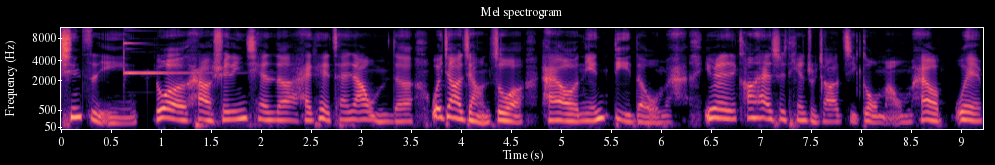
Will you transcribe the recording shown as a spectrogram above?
亲子营，如果还有学龄前的，还可以参加我们的卫教讲座，还有年底的我们还因为康泰是天主教机构嘛，我们还有为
